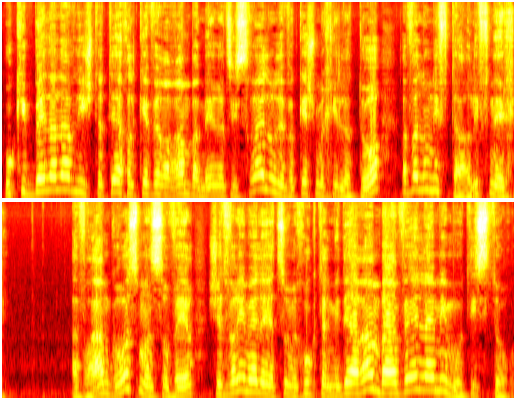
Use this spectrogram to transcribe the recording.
הוא קיבל עליו להשתטח על קבר הרמב"ם מארץ ישראל ולבקש מחילתו, אבל הוא נפטר לפני כן. אברהם גרוסמן סובר שדברים אלה יצאו מחוג תלמידי הרמב"ם ואין להם עימות היסטורי.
